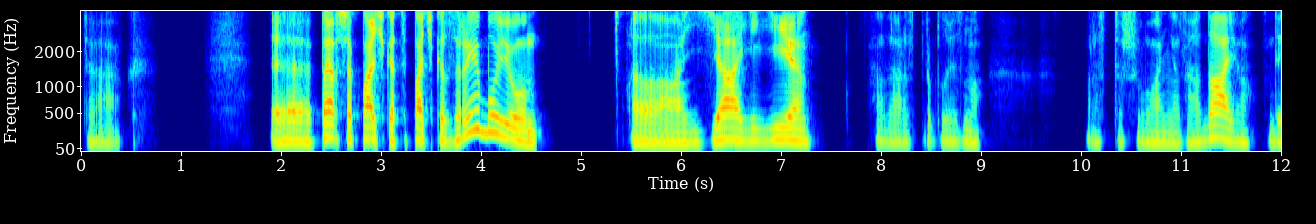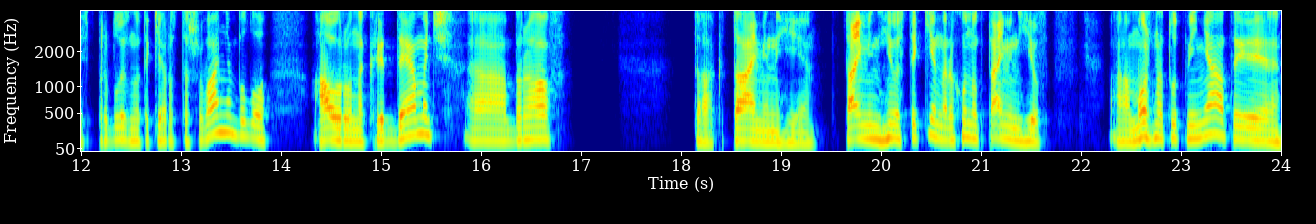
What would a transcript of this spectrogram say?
Так. Е, перша пачка це пачка з рибою. А, я її. Зараз приблизно розташування згадаю. Десь приблизно таке розташування було. Ауру на крит демедж е, брав. Так, таймінги. Таймінги ось такі. На рахунок таймінгів можна тут міняти.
